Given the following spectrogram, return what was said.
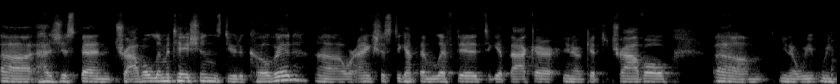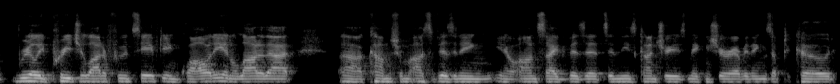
uh, has just been travel limitations due to COVID. Uh, we're anxious to get them lifted, to get back, uh, you know, get to travel. Um, you know, we, we really preach a lot of food safety and quality, and a lot of that uh, comes from us visiting, you know, on-site visits in these countries, making sure everything's up to code.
